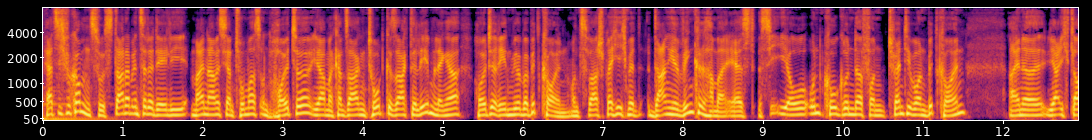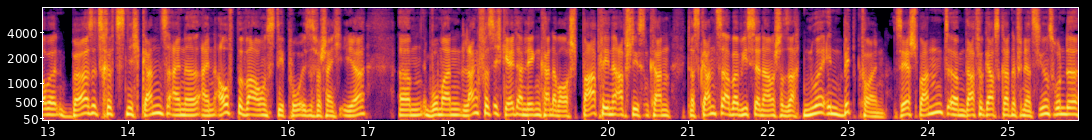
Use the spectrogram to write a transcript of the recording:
Herzlich willkommen zu Startup Insider Daily. Mein Name ist Jan Thomas und heute, ja, man kann sagen, totgesagte Leben länger. Heute reden wir über Bitcoin. Und zwar spreche ich mit Daniel Winkelhammer. Er ist CEO und Co-Gründer von 21 Bitcoin eine, ja, ich glaube, Börse trifft es nicht ganz, eine, ein Aufbewahrungsdepot ist es wahrscheinlich eher, ähm, wo man langfristig Geld anlegen kann, aber auch Sparpläne abschließen kann. Das Ganze aber, wie es der Name schon sagt, nur in Bitcoin. Sehr spannend. Ähm, dafür gab es gerade eine Finanzierungsrunde,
